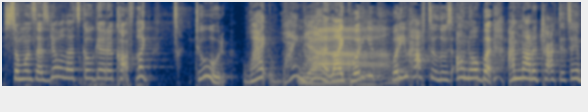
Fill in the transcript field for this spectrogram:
if someone says, "Yo, let's go get a coffee," like, dude, why why not? Like, what do you what do you have to lose? Oh no, but I'm not attracted to him.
